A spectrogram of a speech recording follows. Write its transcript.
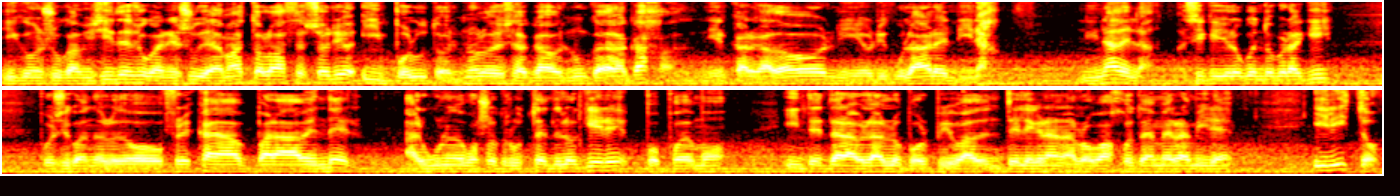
y con su camisita y su canesú y además todos los accesorios impolutos. No lo he sacado nunca de la caja, ni el cargador, ni auriculares, ni nada, ni nada de nada. Así que yo lo cuento por aquí, por si cuando lo ofrezca para vender alguno de vosotros usted lo quiere, pues podemos intentar hablarlo por privado en Telegram, arroba JM Ramírez y listo.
